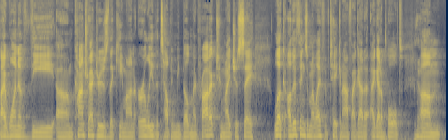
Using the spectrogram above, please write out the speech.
by one of the um, contractors that came on early that's helping me build my product who might just say, look, other things in my life have taken off. I got to I got to bolt. Um,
